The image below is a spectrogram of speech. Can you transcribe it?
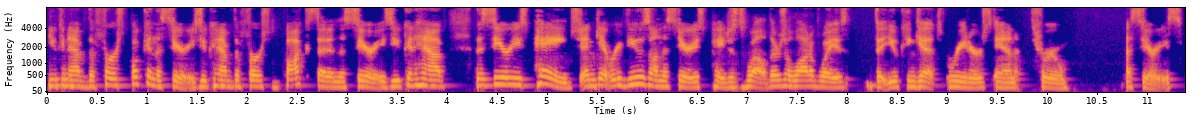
you can have the first book in the series. You can have the first box set in the series. You can have the series page and get reviews on the series page as well. There's a lot of ways that you can get readers in through a series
